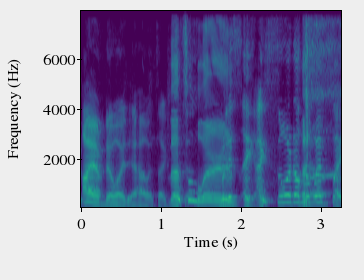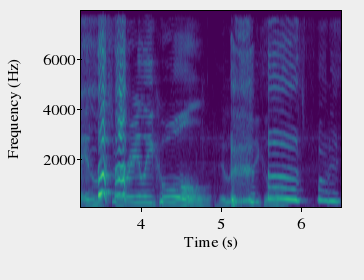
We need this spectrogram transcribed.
I have no idea how it's actually. That's done. hilarious. But it's, I, I saw it on the website. It looks really cool. It looks really cool. Oh, that's funny.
